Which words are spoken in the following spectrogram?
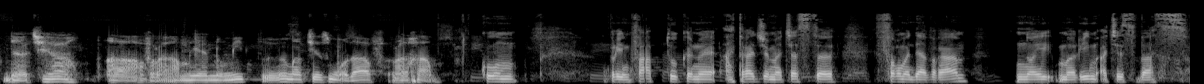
de aceea Avram e numit în acest mod Avraham. Cum prin faptul că noi atragem această formă de Avram, noi mărim acest vas.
